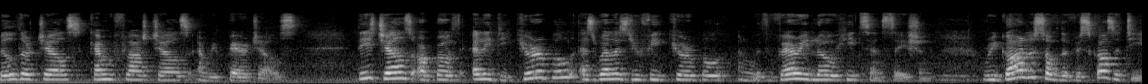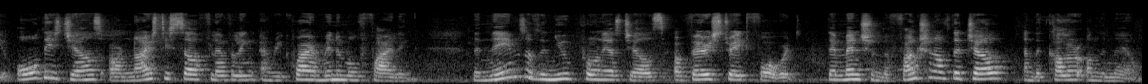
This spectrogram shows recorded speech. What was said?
builder gels, camouflage gels and repair gels. These gels are both LED curable as well as UV curable and with very low heat sensation. Regardless of the viscosity, all these gels are nicely self-leveling and require minimal filing. The names of the new ProNails gels are very straightforward. They mention the function of the gel and the color on the nail.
